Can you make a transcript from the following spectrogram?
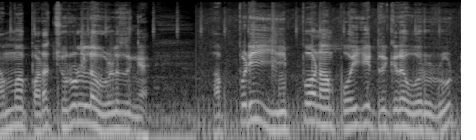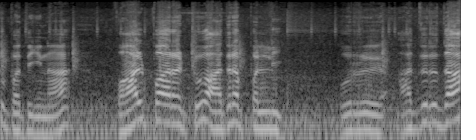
நம்ம படச்சுருளில் விழுதுங்க. அப்படி இப்போ நான் போய்கிட்டு இருக்கிற ஒரு ரூட்டு பார்த்தீங்கன்னா வால்பாறை டு அதிரப்பள்ளி. ஒரு அதிர்தா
